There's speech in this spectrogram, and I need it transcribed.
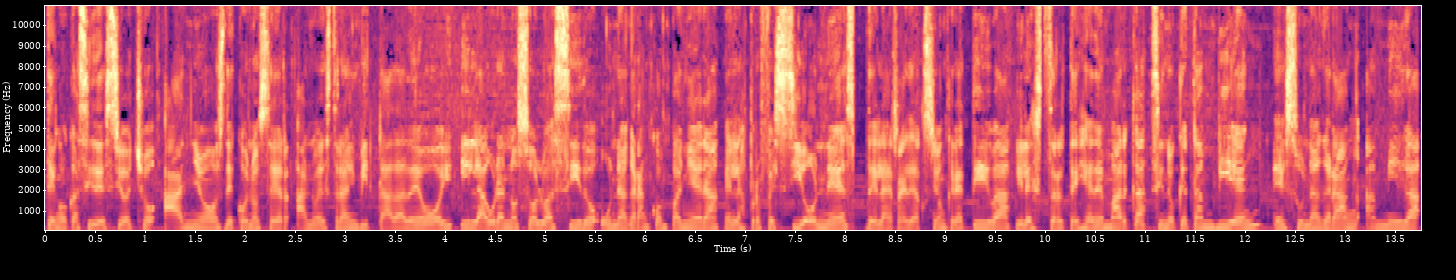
tengo casi 18 años de conocer a nuestra invitada de hoy. Y Laura no solo ha sido una gran compañera en las profesiones de la redacción creativa y la estrategia de marca, sino que también es una gran amiga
